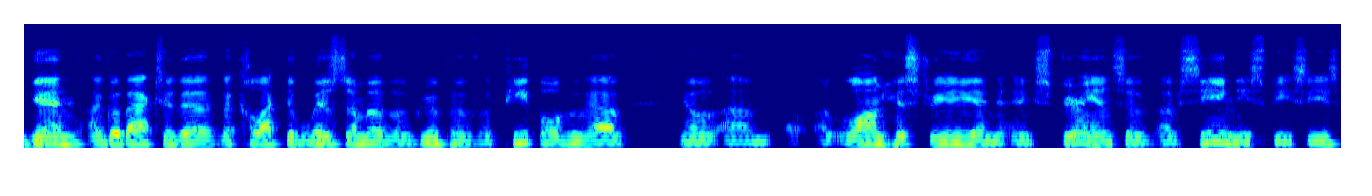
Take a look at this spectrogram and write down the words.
Again, I go back to the, the collective wisdom of a group of, of people who have you know, um, a long history and, and experience of, of seeing these species.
